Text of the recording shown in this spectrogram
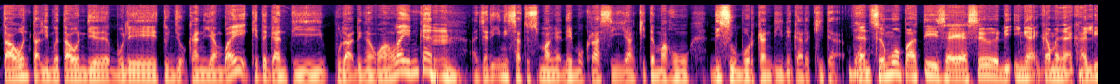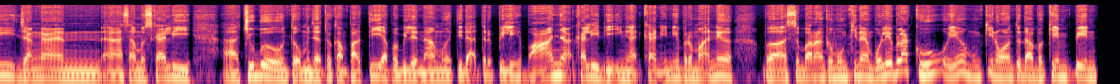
tahun tak 5 tahun dia boleh tunjukkan yang baik kita ganti pula dengan orang lain kan? Uh, jadi ini satu semangat demokrasi yang kita mahu disuburkan di negara kita. Dan semua parti saya rasa diingatkan banyak kali jangan uh, sama sekali uh, cuba untuk menjatuhkan parti apabila nama tidak terpilih. Banyak kali diingatkan. Ini bermakna uh, sebarang kemungkinan boleh berlaku ya? Mungkin orang tu dah berkempen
